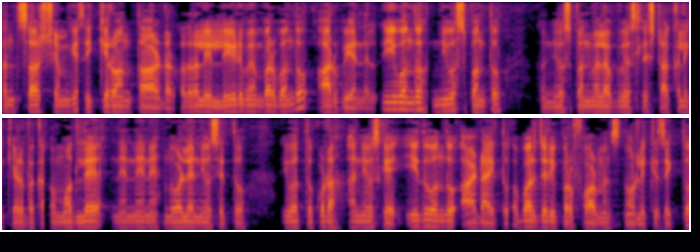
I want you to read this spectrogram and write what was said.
ಕನ್ಸಾರ್ಷಿಯಂಗೆ ಸಿಕ್ಕಿರುವಂತ ಆರ್ಡರ್. ಅದರಲ್ಲಿ ಲೀಡ್ ಮೆಂಬರ್ ಬಂದು ಆರ್ ಬಿ ಎನ್ ಎಲ್. ಈ ಒಂದು ನ್ಯೂಸ್ ಬಂತು. ನ್ಯೂಸ್ ಬಂದ್ಮೇಲೆ ಅಬ್ವಿಯಸ್ಲಿ ಸ್ಟಾಕ್ ಅಲ್ಲಿ ಕೇಳಬೇಕು? ಮೊದಲೇ ನಿನ್ನೆನೆ ಒಂದು ಒಳ್ಳೆ ನ್ಯೂಸ್ ಇತ್ತು. ಇವತ್ತು ಕೂಡ ಆ ನ್ಯೂಸ್ಗೆ ಇದು ಒಂದು ಆಡ್ ಆಯ್ತು. ಭರ್ಜರಿ ಪರ್ಫಾರ್ಮೆನ್ಸ್ ನೋಡ್ಲಿಕ್ಕೆ ಸಿಕ್ತು.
